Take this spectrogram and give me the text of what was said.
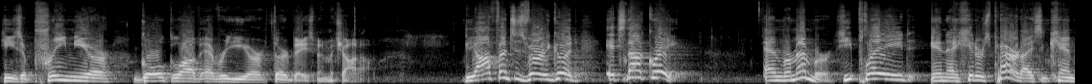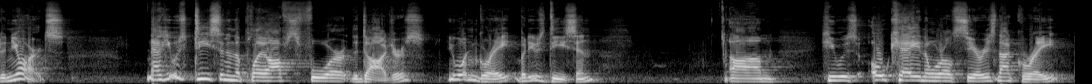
he's a premier Gold Glove every year third baseman, Machado. The offense is very good. It's not great. And remember, he played in a hitter's paradise in Camden Yards. Now, he was decent in the playoffs for the Dodgers. He wasn't great, but he was decent. Um, he was okay in the World Series, not great.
